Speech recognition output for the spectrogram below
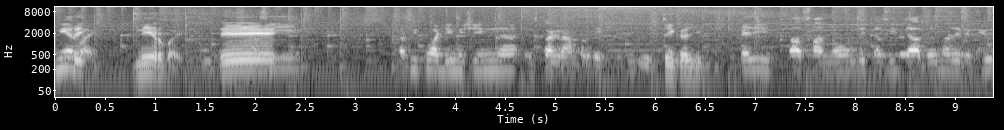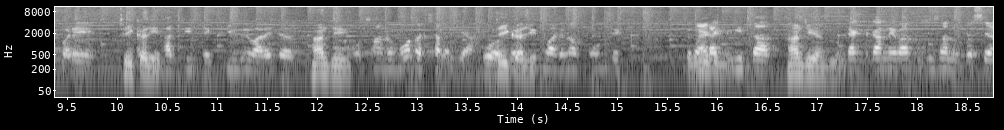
ਨੀਅਰ ਬਾਈ ਨੀਅਰ ਬਾਈ ਤੇ ਅਸੀਂ ਅਸੀਂ ਤੁਹਾਡੀ ਮਸ਼ੀਨ ਇੰਸਟਾਗ੍ਰam ਪਰ ਦੇਖੀ ਸੀ ਠੀਕ ਹੈ ਜੀ। ਠੀਕ ਹੈ ਜੀ ਤਾਂ ਸਾਨੂੰ ਉਹਦੇ ਚ ਅਸੀਂ ਜਦ ਉਹਨਾਂ ਦੇ ਰਿਵਿਊ ਪੜ੍ਹੇ ਠੀਕ ਹੈ ਜੀ। ਹਰ ਚੀਜ਼ ਦੇਖੀ ਉਹਦੇ ਬਾਰੇ ਚ। ਹਾਂਜੀ। ਉਹ ਸਾਨੂੰ ਬਹੁਤ ਅੱਛਾ ਲੱਗਿਆ। ਠੀਕ ਹੈ ਜੀ। ਤੁਹਾਡੇ ਨਾਲ ਫੋਨ ਤੇ ਕੰਟੈਕਟ ਕੀਤਾ। ਹਾਂਜੀ ਹਾਂਜੀ। ਕੰਟੈਕਟ ਕਰਨ ਦੇ ਬਾਅਦ ਤੁਸੀਂ ਸਾਨੂੰ ਦੱਸਿਆ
